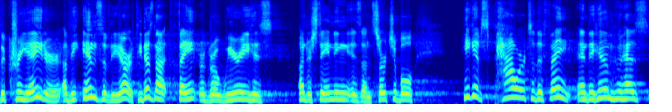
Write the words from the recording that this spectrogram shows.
the creator of the ends of the earth. He does not faint or grow weary, his understanding is unsearchable. He gives power to the faint, and to him who has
